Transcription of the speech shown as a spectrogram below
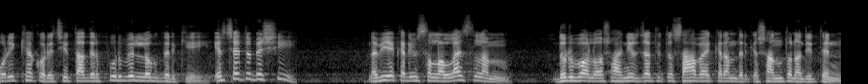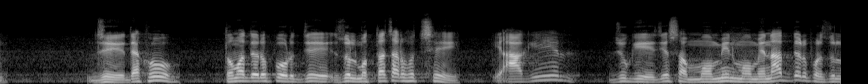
পরীক্ষা করেছি তাদের পূর্বের লোকদেরকে। এর চাইতে বেশি। নবী করিম সাল্লা ইসলাম দুর্বল অসহায় নির্যাতিত সাহাবাই কেরামদেরকে সান্ত্বনা দিতেন যে, দেখো, তোমাদের ওপর যে জুল অত্যাচার হচ্ছে আগের যুগে যেসব মমিন মোমেনাদদের উপর জুল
